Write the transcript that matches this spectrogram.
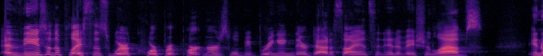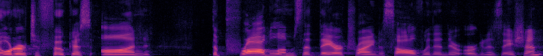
And these are the places where corporate partners will be bringing their data science and innovation labs in order to focus on the problems that they are trying to solve within their organization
